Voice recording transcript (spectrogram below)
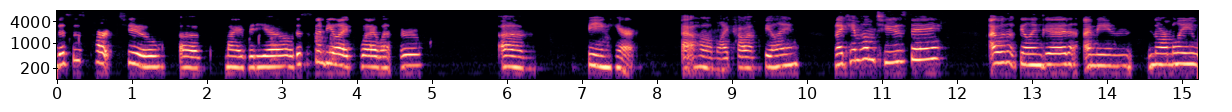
this is part two of my video. This is going to be like what I went through um, being here at home, like how I'm feeling. When I came home Tuesday, I wasn't feeling good. I mean, normally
